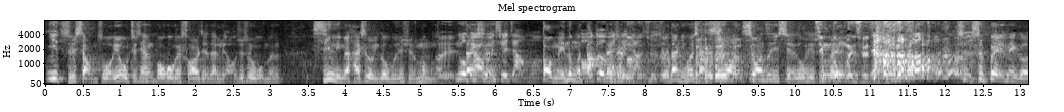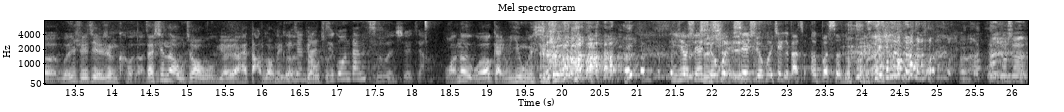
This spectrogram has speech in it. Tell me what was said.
一直想做，因为我之前包括跟首尔姐在聊，就是我们心里面还是有一个文学梦的。对但是诺贝尔文学奖吗？倒没那么大，但是对，但你会想 希望希望自己写的东西是京被东文学奖，是是被那个文学界认可的，但现在我知道我远远还达不到那个你可以先拿极。光单词文学奖。哇，那我要改用英文写。你就先学会，先学会这个单词对，就是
